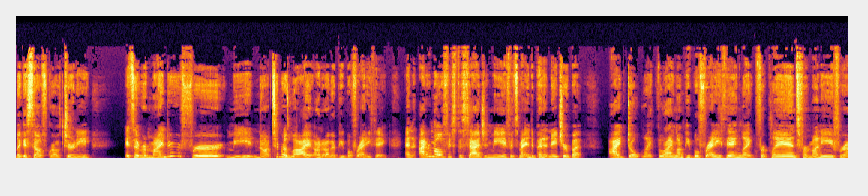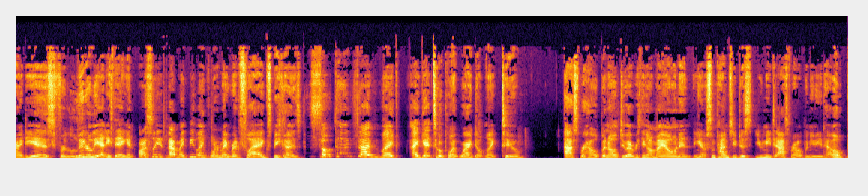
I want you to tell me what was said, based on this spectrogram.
like a self growth journey, it's a reminder for me not to rely on other people for anything. And I don't know if it's the Sag in me, if it's my independent nature, but I don't like relying on people for anything, like for plans, for money, for ideas, for literally anything. And honestly, that might be like one of my red flags because sometimes I'm like, I get to a point where I don't like to ask for help and I'll do everything on my own and you know sometimes you just you need to ask for help when you need help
